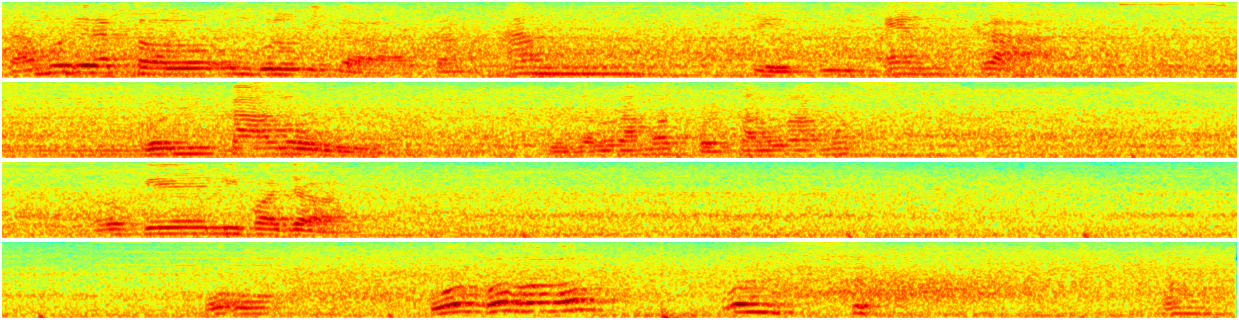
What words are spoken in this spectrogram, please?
Samudi Repsol unggul 3 sama Am JUNK Goncalo Gonzalo Ramos Gonzalo Ramos Oke Livaja Oh oh Oh oh oh oh Oh shit. Oh.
